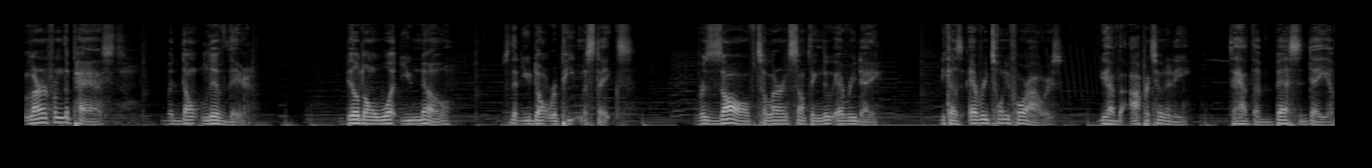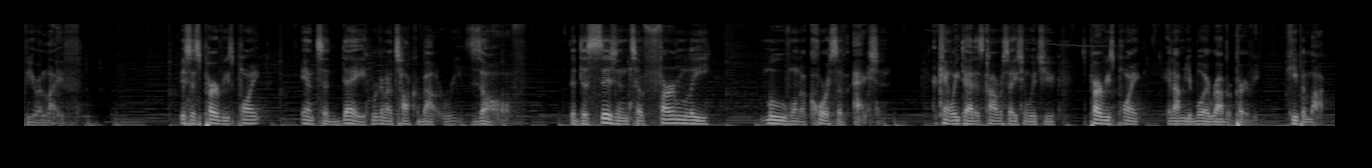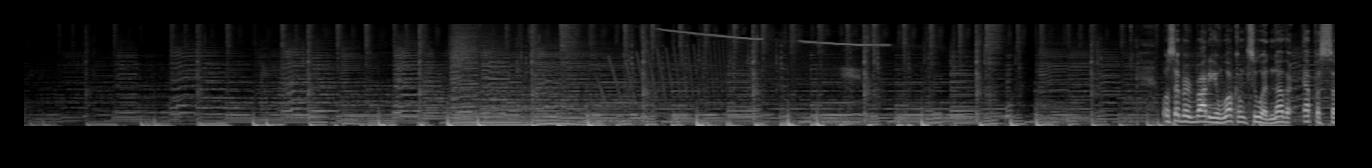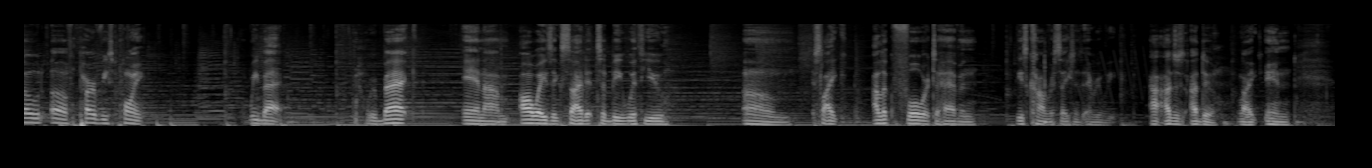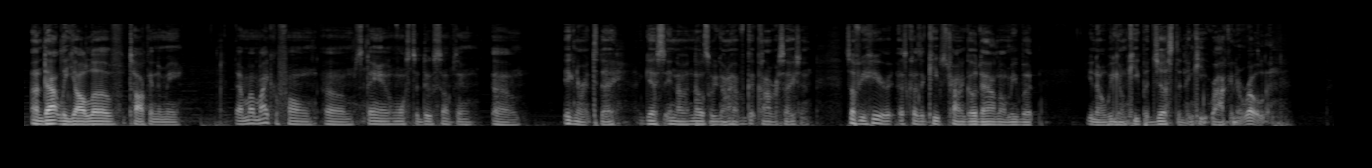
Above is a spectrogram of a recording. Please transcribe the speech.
Learn from the past, but don't live there. Build on what you know so that you don't repeat mistakes. Resolve to learn something new every day because every 24 hours, you have the opportunity to have the best day of your life. This is Purvey's Point, and today we're going to talk about resolve the decision to firmly move on a course of action. I can't wait to have this conversation with you. It's Purvey's Point, and I'm your boy, Robert Purvey. Keep it locked. What's up, everybody, and welcome to another episode of Purvey's Point. We back. We're back, and I'm always excited to be with you. Um, it's like I look forward to having these conversations every week. I, I just I do like, and undoubtedly y'all love talking to me. Now my microphone um, stand wants to do something um, ignorant today. I guess you know knows we're gonna have a good conversation. So if you hear it, that's because it keeps trying to go down on me. But you know we're gonna keep adjusting and keep rocking and rolling.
